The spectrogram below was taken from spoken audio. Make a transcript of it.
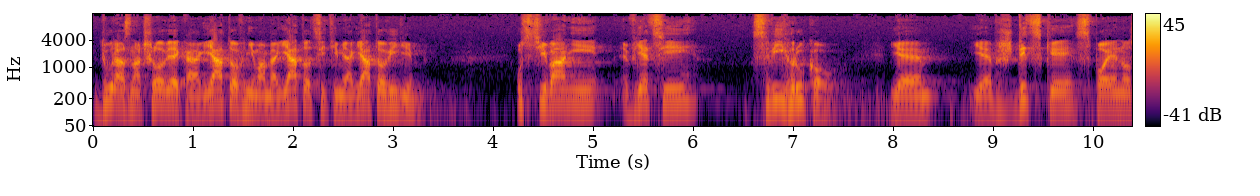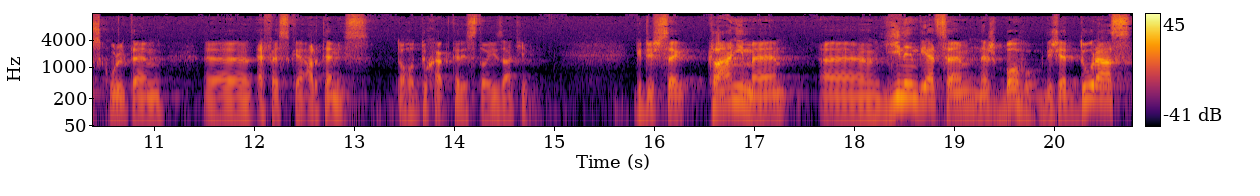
Důraz na člověka, jak já to vnímám, jak já to cítím, jak já to vidím. Uctívání věcí svých rukou je, je vždycky spojeno s kultem e, efeské Artemis, toho ducha, který stojí zatím když se kláníme eh, jiným věcem než Bohu, když je důraz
